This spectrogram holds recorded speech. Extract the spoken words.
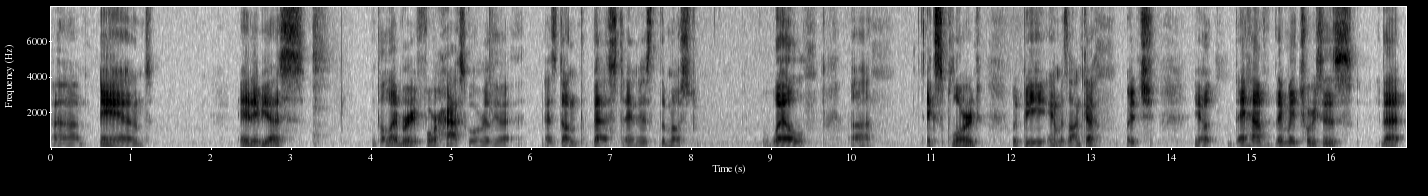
um, and AWS, the library for Haskell really that has done the best and is the most well uh, explored would be Amazonka, which you know they have they made choices that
